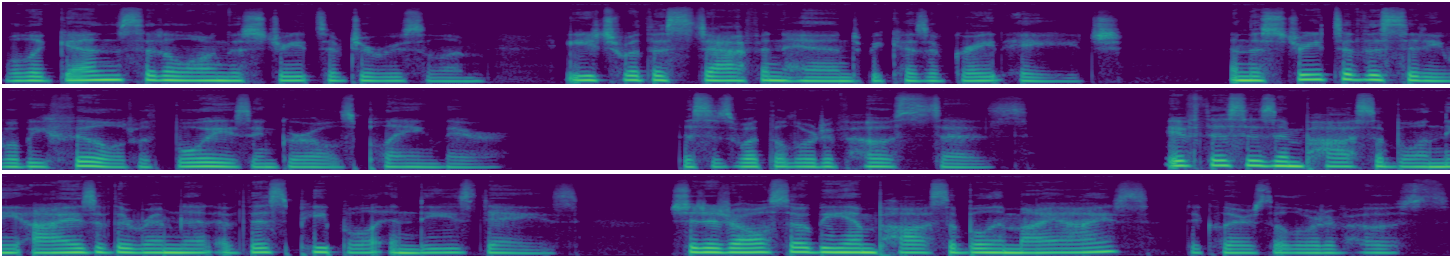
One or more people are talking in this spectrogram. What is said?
will again sit along the streets of Jerusalem, each with a staff in hand because of great age, and the streets of the city will be filled with boys and girls playing there. This is what the Lord of hosts says. If this is impossible in the eyes of the remnant of this people in these days, should it also be impossible in my eyes? declares the Lord of hosts.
